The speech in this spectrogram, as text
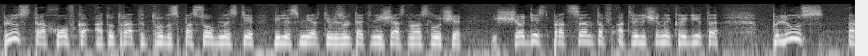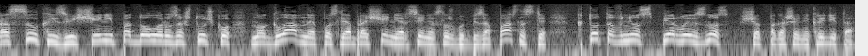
Плюс страховка от утраты трудоспособности или смерти в результате несчастного случая, еще 10% от величины кредита, плюс рассылка извещений по доллару за штучку, но главное, после обращения Арсения в службу безопасности, кто-то внес первый взнос в счет погашения кредита.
